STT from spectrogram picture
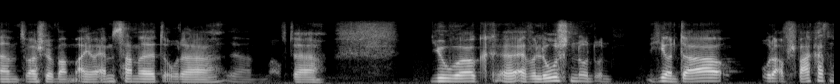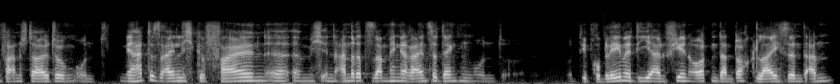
ähm, zum Beispiel beim IOM Summit oder ähm, auf der New Work äh, Evolution und, und hier und da oder auf Sparkassenveranstaltungen. Und mir hat es eigentlich gefallen, äh, mich in andere Zusammenhänge reinzudenken und, und die Probleme, die an vielen Orten dann doch gleich sind, an,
